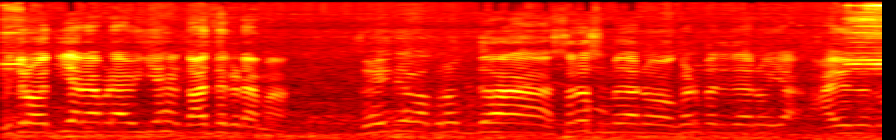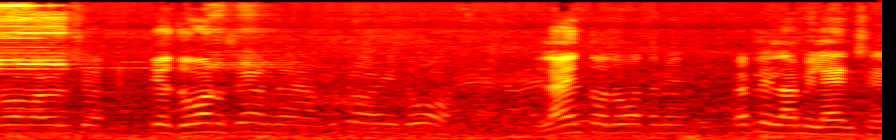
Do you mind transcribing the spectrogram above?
મિત્રો, અત્યારે આપણે આવી ગયા ગાધકડામાં જયદેવા ગ્રુપ દ્વારા સરસ મજાનો ગણપતિ દાદાનું આયોજન કરવામાં આવ્યું છે. તે જોવાનું છે અને મિત્રો, અહીં જુઓ. લાઈન તો જોવો તમે. કેટલી લાંબી લાઈન છે.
